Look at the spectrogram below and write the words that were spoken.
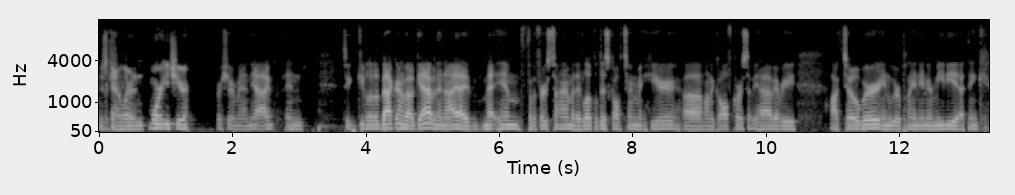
Just kind of learning more each year. For sure, man. Yeah, I, and to give a little background about Gavin and I, I met him for the first time at a local disc golf tournament here um, on a golf course that we have every October, and we were playing intermediate. I think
